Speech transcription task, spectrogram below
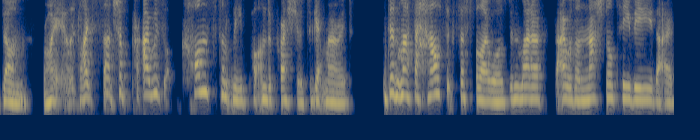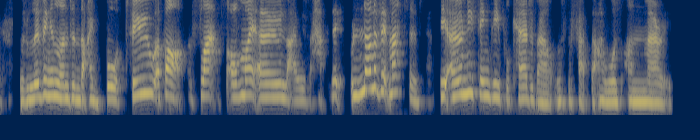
done, right? It was like such a, I was constantly put under pressure to get married. It didn't matter how successful I was, didn't matter that I was on national TV, that I was living in London, that I'd bought two apart flats of my own. I was, none of it mattered. The only thing people cared about was the fact that I was unmarried.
